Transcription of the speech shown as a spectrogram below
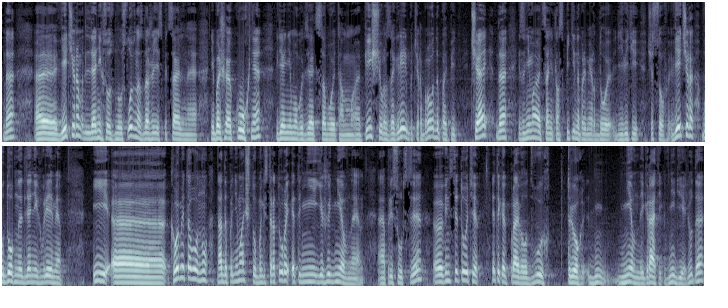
да, вечером для них созданы условия, у нас даже есть специальная небольшая кухня, где они могут взять с собой там э, пищу, разогреть, бутерброды, попить чай, да, и занимаются они там с 5, например, до 9 часов вечера в удобное для них время. И э, кроме того, ну, надо понимать, что магистратура это не ежедневное э, присутствие э, в институте, это, как правило, двух трехдневный график в неделю, да,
